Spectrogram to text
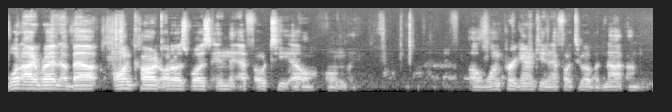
What I read about on-card autos was in the FOTL only. Oh, one per guaranteed in FO2O, but not on.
